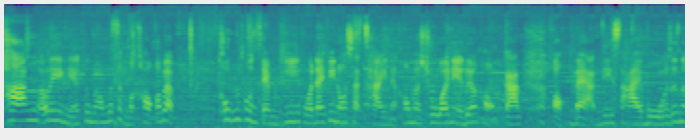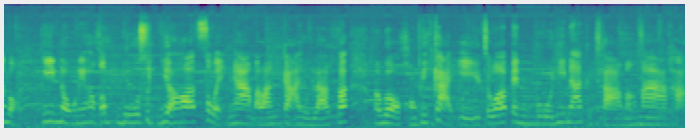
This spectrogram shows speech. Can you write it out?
พังอะไรอย่างเงี้ยคือมีความรู้สึกว่าเขาก็แบบ ทุ่มทุนเต็มที่เพราะได้พี่นกชัดชัยเนี่ยเข้ามาช่วยในเรื่องของการออกแบบดีไซน์บูซึ่งจะบอกพี่นกนี่เขาก็บูสุดยอดสวยงามอลังการอยู่แล้ว ก็มาบอกของพี่ไก่อีกจะว่าเป็นบูที่น่าติดตามมากๆค่ะ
